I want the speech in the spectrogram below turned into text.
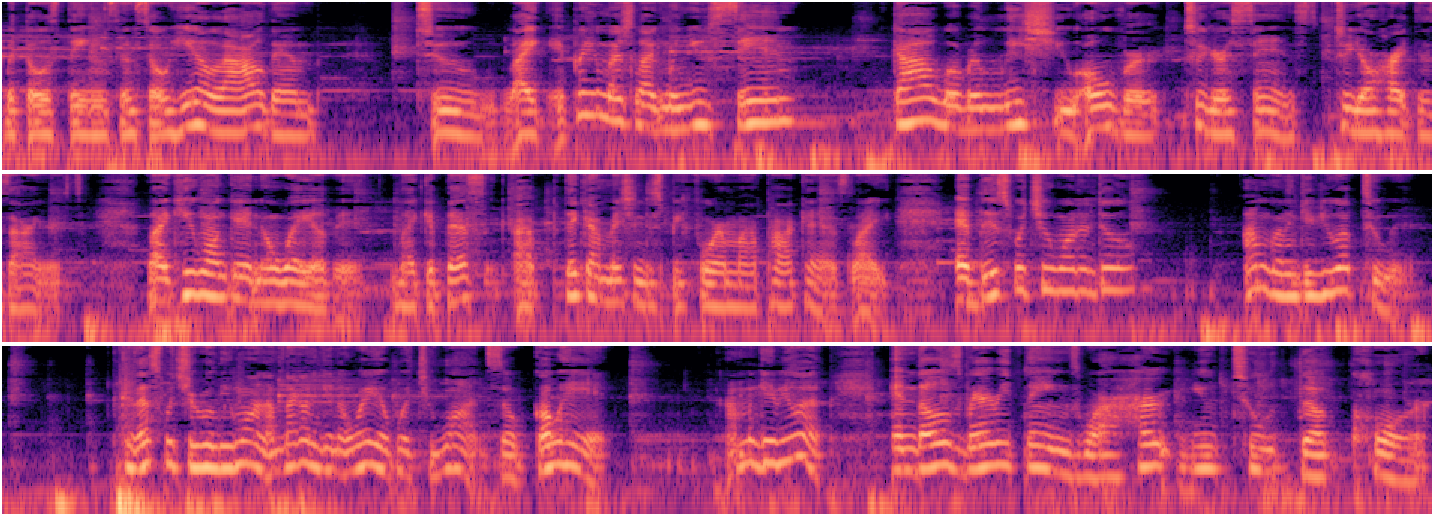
with those things, and so He allowed them to like it. Pretty much like when you sin, God will release you over to your sins, to your heart desires. Like He won't get in the way of it. Like if that's, I think I mentioned this before in my podcast. Like if this what you want to do, I'm gonna give you up to it. Cause that's what you really want. I'm not gonna get in the way of what you want. So go ahead. I'm gonna give you up. And those very things will hurt you to the core.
